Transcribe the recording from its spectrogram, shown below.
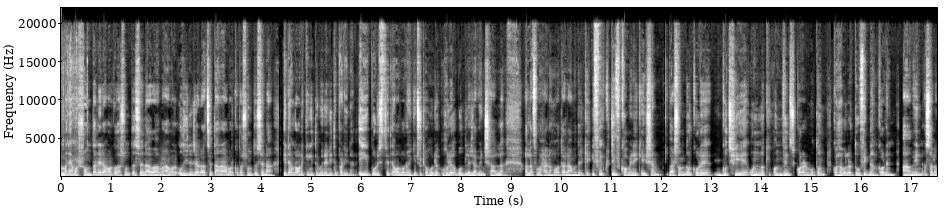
মানে আমার সন্তানের আমার কথা শুনতেছে না বা আমার- অধীনে যারা আছে তারা আমার কথা শুনতেছে না, এটা আমরা অনেকে কিন্তু মেনে নিতে পারি না। এই পরিস্থিতি আমার মনে হয় কিছুটা হলে, হলেও বদলে যাবে ইনশাআল্লাহ। আল্লাহ তাআলা আমাদেরকে ইফেক্টিভ কমিউনিকেশন বা সুন্দর করে গুছিয়ে অন্যকে কনভিন্স করার মতন কথা বলার তৌফিক দান করেন। আমিন। আসসালামু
